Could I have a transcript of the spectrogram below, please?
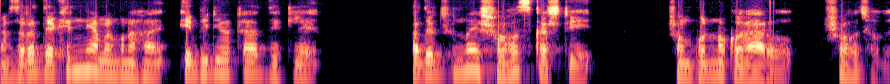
আর যারা দেখেননি, আমার মনে হয় এই ভিডিওটা দেখলে তাদের জন্য এই সহজ কাজটি সম্পন্ন করা আরও সহজ হবে।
